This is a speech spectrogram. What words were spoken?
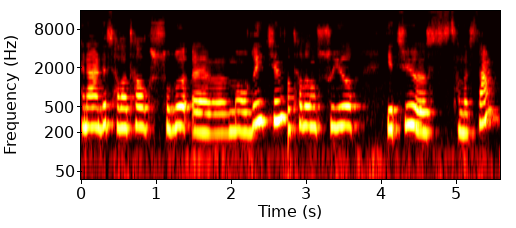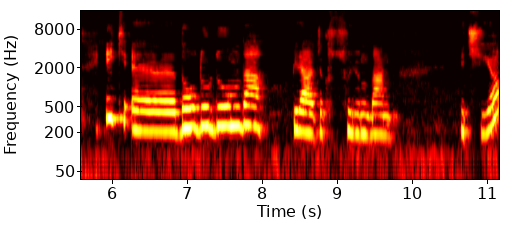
Herhalde salatalık sulu e, olduğu için salatalığın suyu yetiyor sanırsam. İlk e, doldurduğumda birazcık suyundan içiyor.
